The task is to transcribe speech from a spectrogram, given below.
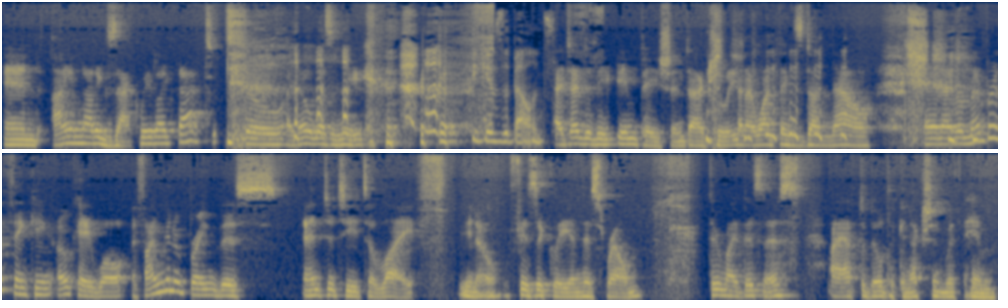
And I am not exactly like that. So I know it wasn't me. he gives the balance. I tend to be impatient, actually, and I want things done now. And I remember thinking, okay, well, if I'm going to bring this entity to life, you know, physically in this realm through my business, I have to build a connection with him.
